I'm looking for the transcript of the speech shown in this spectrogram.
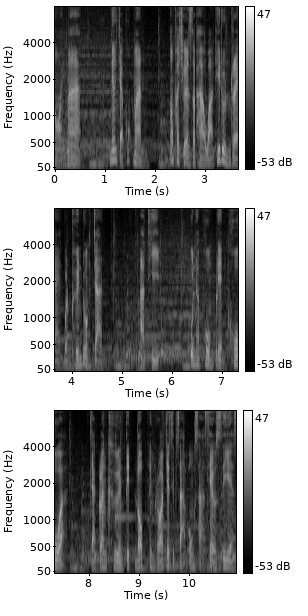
น้อยมาก เนื่องจากพวกมันต้องเผชิญสภาวะที่รุนแรงบนพื้นดวงจันทร์ อาทิ อุณหภูมิเปลี่ยนขั้ว จากกลางคืนติดลบ 173 องศาเซลเซียส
